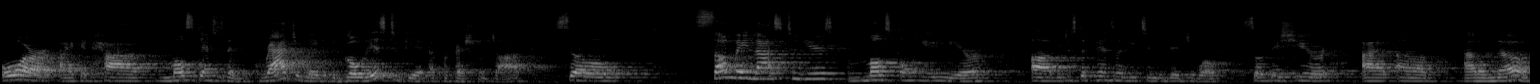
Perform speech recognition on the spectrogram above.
Or I could have most dancers that have graduated, the goal is to get a professional job. So some may last two years, most only a year. Uh, it just depends on each individual. So this year, I, uh, I don't know.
